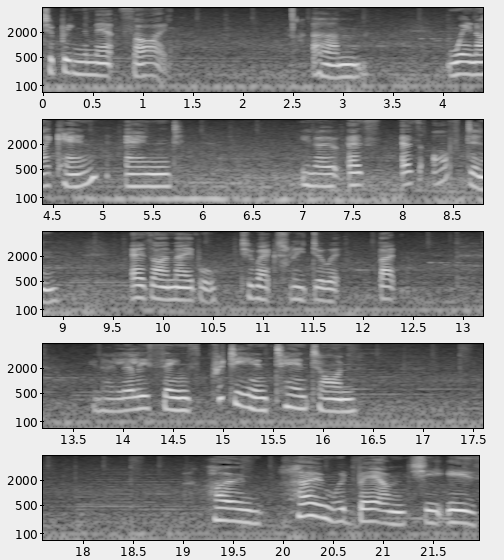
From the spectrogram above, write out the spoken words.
to bring them outside um, when I can and you know as as often as I'm able to actually do it. But You know, Lily seems pretty intent on home, homeward bound she is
